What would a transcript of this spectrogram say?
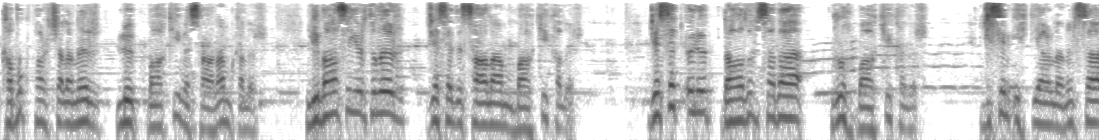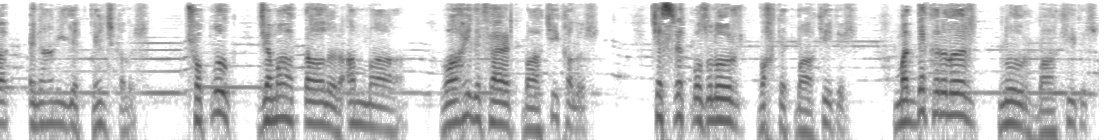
Kabuk parçalanır, lüb baki ve sağlam kalır. Libası yırtılır, cesedi sağlam baki kalır. Ceset ölüp dağılırsa da ruh baki kalır. Cisim ihtiyarlanırsa enaniyet genç kalır. Çokluk, cemaat dağılır ama vahidi fert baki kalır. Kesret bozulur, vahdet bakidir. Madde kırılır, nur bakidir.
